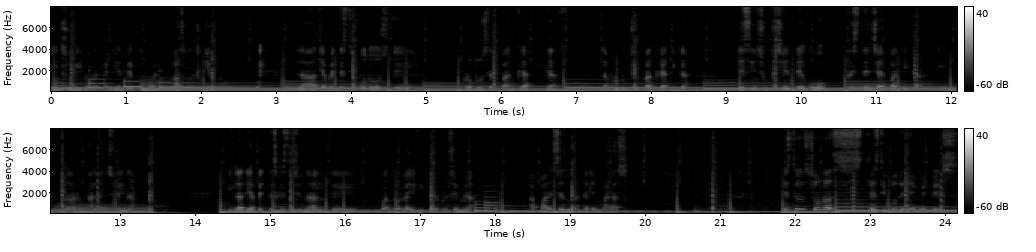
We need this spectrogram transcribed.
insulinodependiente como el paso del tiempo. La diabetes tipo 2 eh, produce pancreáticas, la producción pancreática es insuficiente o resistencia hepática y muscular a la insulina. Y la diabetes gestacional eh, cuando la hiperglucemia aparece durante el embarazo. Estos son los tres tipos de diabetes,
